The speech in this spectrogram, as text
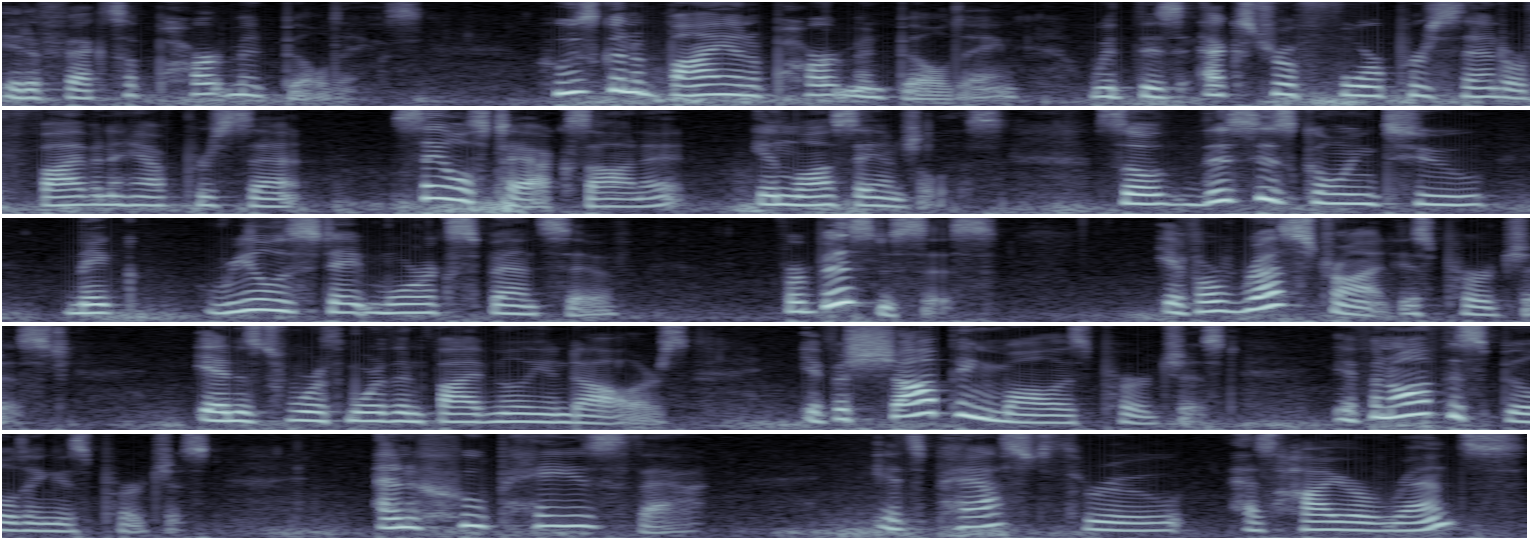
It affects apartment buildings. Who's going to buy an apartment building with this extra 4% or 5.5% sales tax on it in Los Angeles? So, this is going to make real estate more expensive for businesses. If a restaurant is purchased and it's worth more than $5 million, if a shopping mall is purchased, if an office building is purchased, and who pays that? It's passed through as higher rents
